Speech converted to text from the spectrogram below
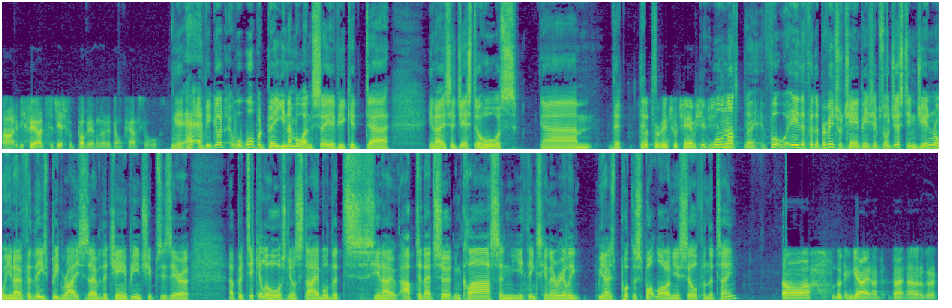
oh, to be fair, I'd suggest we probably haven't got a Doncaster horse. Yeah, have you got? What would be your number one C if you could, uh, you know, suggest a horse? Um, that, for the provincial championships. Well, not for either for the provincial championships or just in general. You know, for these big races over the championships, is there a, a particular horse in your stable that's you know up to that certain class and you think's going to really you know put the spotlight on yourself and the team? Oh, look again. I don't know that I've got a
